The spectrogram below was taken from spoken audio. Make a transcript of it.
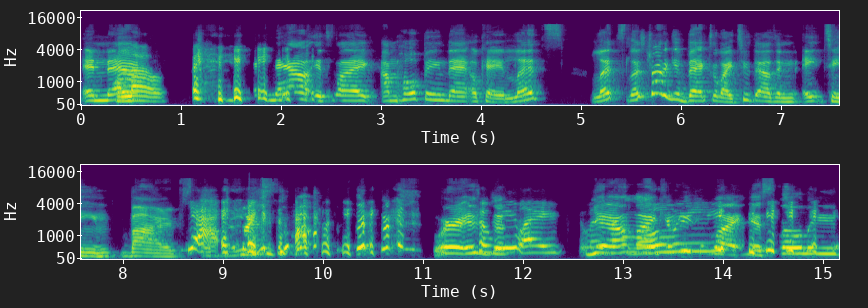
and now, now it's like I'm hoping that okay, let's let's let's try to get back to like 2018 vibes. Yeah, like, exactly. where it's so just, like, like, yeah, I'm slowly. like, like yeah, slowly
